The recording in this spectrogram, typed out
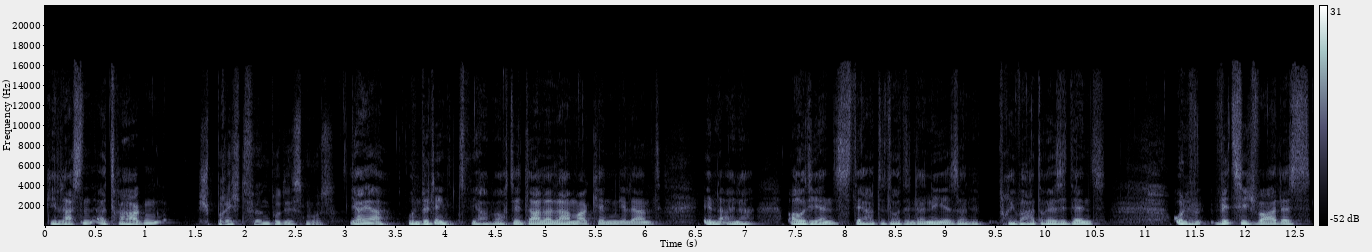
gelassen ertragen. Spricht für den Buddhismus. Ja, ja, unbedingt. Wir haben auch den Dalai Lama kennengelernt in einer Audienz. Der hatte dort in der Nähe seine Privatresidenz. Und witzig war, dass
